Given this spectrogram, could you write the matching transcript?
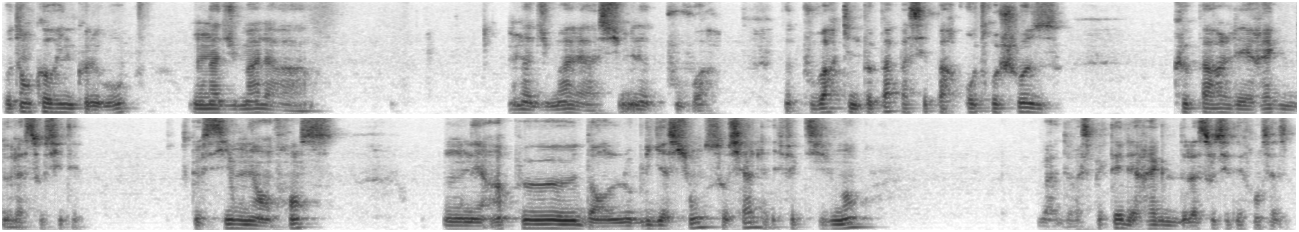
autant Corinne que le groupe, on a du mal à, assumer notre pouvoir. Notre pouvoir qui ne peut pas passer par autre chose que par les règles de la société. Parce que si on est en France, on est un peu dans l'obligation sociale, effectivement, bah, de respecter les règles de la société française.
